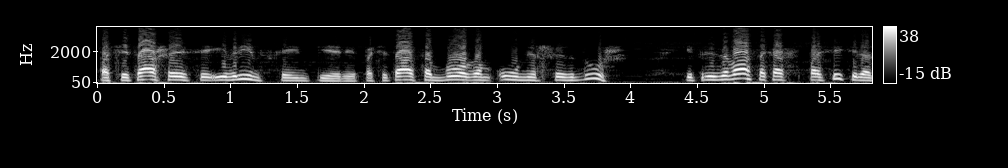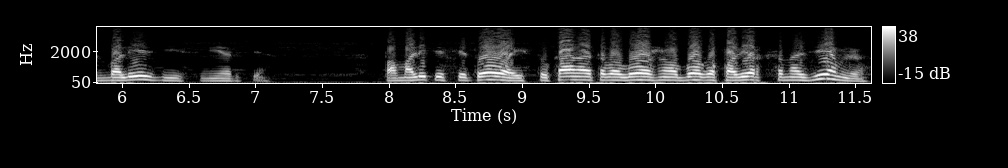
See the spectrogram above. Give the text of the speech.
почитавшееся и в Римской империи, почитался богом умерших душ и призывался как спаситель от болезни и смерти. По молитве святого истукана этого ложного бога повергся на землю.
